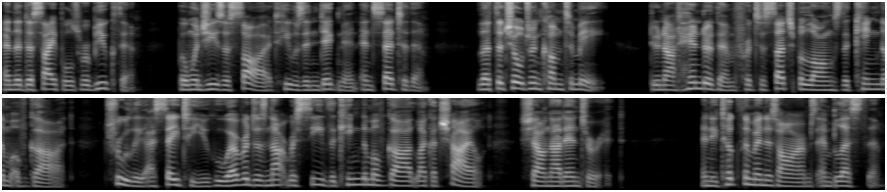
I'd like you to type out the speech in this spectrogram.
and the disciples rebuked them. But when Jesus saw it, he was indignant and said to them, Let the children come to me. Do not hinder them, for to such belongs the kingdom of God. Truly, I say to you, whoever does not receive the kingdom of God like a child shall not enter it. And he took them in his arms and blessed them,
